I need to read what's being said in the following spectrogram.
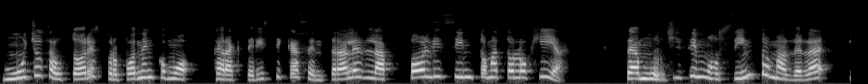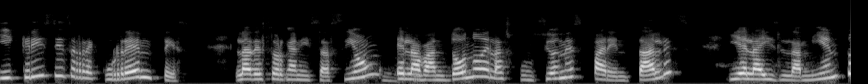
muchos autores proponen como características centrales la polisintomatología, o sea, muchísimos síntomas, ¿verdad? Y crisis recurrentes, la desorganización, el abandono de las funciones parentales, y el aislamiento,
